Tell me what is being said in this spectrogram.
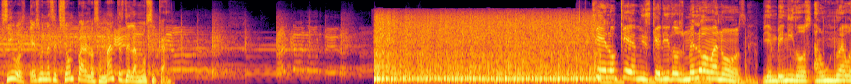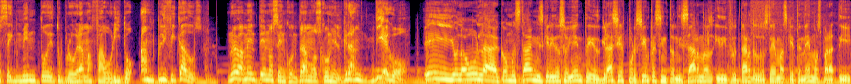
Sí, vos, es una sección para los amantes de la música. ¿Qué lo que, mis queridos melómanos? Bienvenidos a un nuevo segmento de tu programa favorito, Amplificados. Nuevamente nos encontramos con el gran Diego. ¡Hey! Hola, hola, ¿cómo están mis queridos oyentes? Gracias por siempre sintonizarnos y disfrutar de los temas que tenemos para ti.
